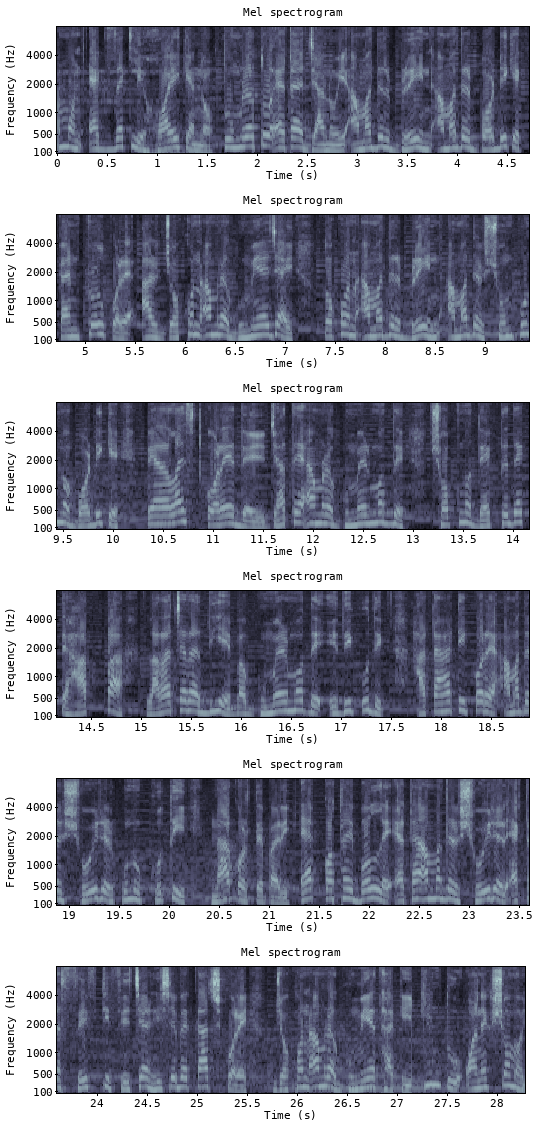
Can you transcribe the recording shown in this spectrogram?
এমন এক্স্যাক্টলি হয় কেন। তোমরা তো এটা জানোই, আমাদের ব্রেন আমাদের বডিকে কন্ট্রোল করে, আর যখন আমরা ঘুমিয়ে যাই, তখন আমাদের ব্রেন আমাদের সম্পূর্ণ বডিকে প্যারালাইজড করে দেয়, যাতে আমরা ঘুমের মধ্যে স্বপ্ন দেখতে দেখতে হাত পা লাড়াচাড়া দিয়ে বা ঘুমের মধ্যে এদিক ওদিক হাঁটাহাঁটি করে আমাদের শরীরের কোনো ক্ষতি না করতে পারি। এক কথায় বললে, এটা আমাদের শরীরের একটা সেফটি একটি ফিচার হিসেবে কাজ করে যখন আমরা ঘুমিয়ে থাকি। কিন্তু অনেক সময়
